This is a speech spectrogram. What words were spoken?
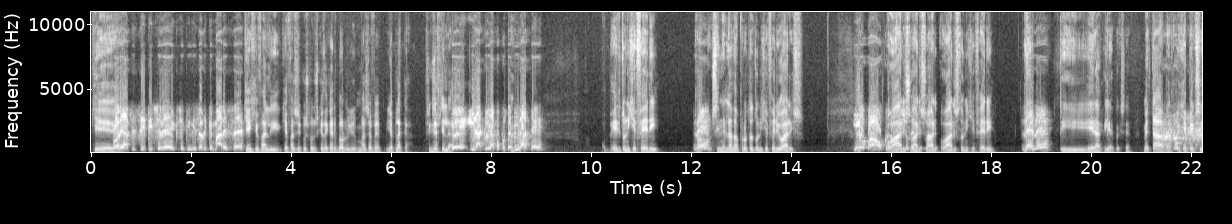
Και, Ωραία συζήτηση ρε ξεκινήσατε και μ' άρεσε. και είχε βάλει και έφαζε 20 πόντους και 10 rebound μάζευε για πλάκα. Στην ξεφτύλα. Ε, Ηρακλή, από πού τον πήρατε; Ο Μπέρι τον είχε φέρει. Ναι. Στην Ελλάδα πρώτα τον είχε φέρει ο Άρης. Ή ο Πάοκ. Ο νομίζω, Άρης, ο δεν Άρης, ο θυμάμαι. Άρης, ο Άρης τον είχε φέρει. Ναι, ναι. Τη... Η Ηρακλή έπαιξε. Μετά με- είχε παίξει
